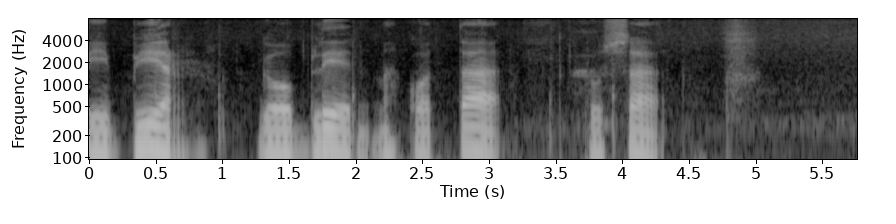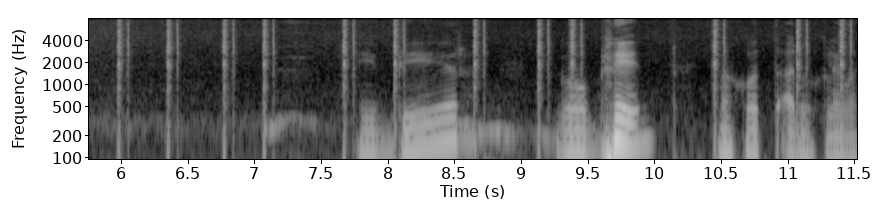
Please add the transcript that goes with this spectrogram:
Bibir, goblin, mahkota, rusa. Bibir, goblin, mahkota. Aduh, kelewat.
